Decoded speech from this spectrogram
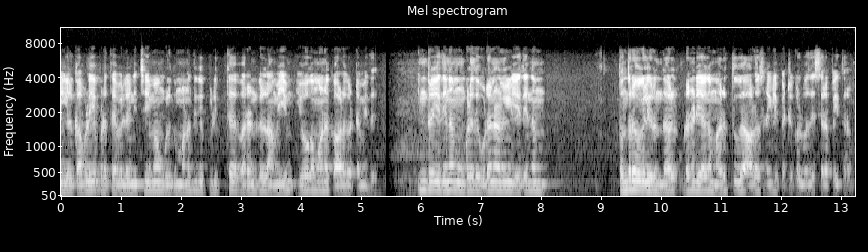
நீங்கள் கவலையப்பட தேவையில்லை. நிச்சயமாக உங்களுக்கு மனதுக்கு பிடித்த வரன்கள் அமையும். யோகமான காலகட்டம் இது. இன்றைய தினம் உங்களது உடல்நலில் ஏதேனும் தொந்தரவுகள் இருந்தால் உடனடியாக மருத்துவ ஆலோசனைகளை பெற்றுக்கொள்வது சிறப்பை தரும்.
